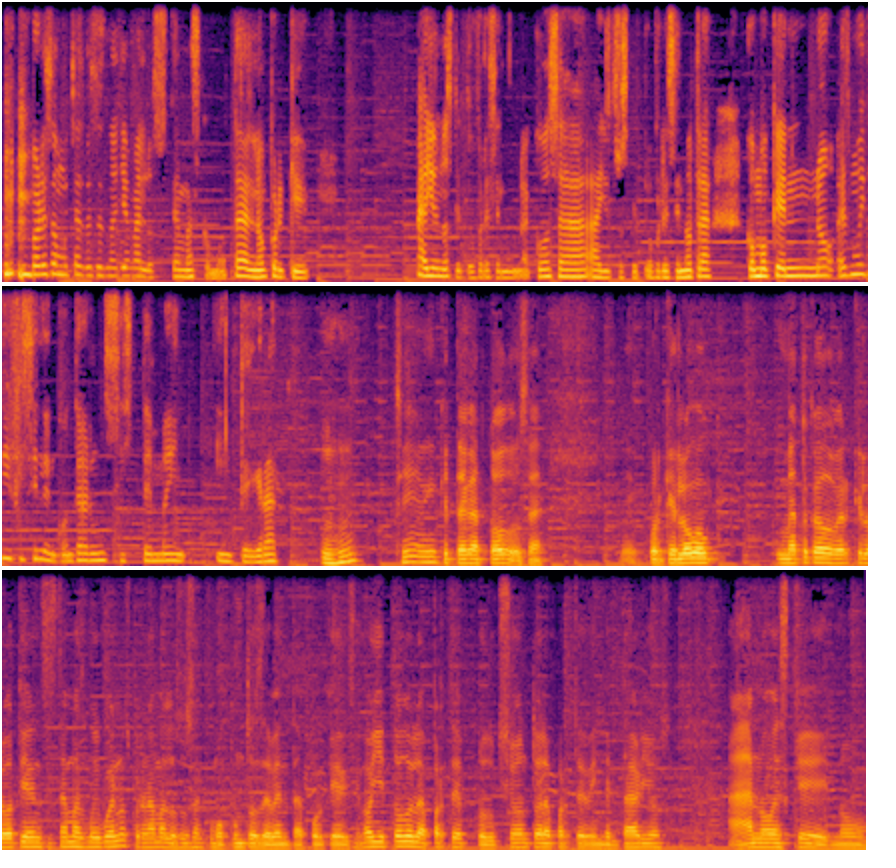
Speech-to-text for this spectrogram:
Por eso muchas veces no llevan los sistemas como tal, ¿no? Porque hay unos que te ofrecen una cosa, hay otros que te ofrecen otra, como que no, es muy difícil encontrar un sistema integral. Sí, alguien que te haga todo, o sea, eh, porque luego me ha tocado ver que luego tienen sistemas muy buenos, pero nada más los usan como puntos de venta, porque dicen, oye, toda la parte de producción, toda la parte de inventarios, ah, no, es que no,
